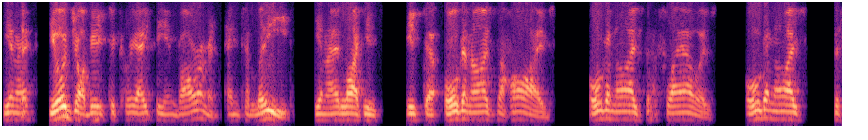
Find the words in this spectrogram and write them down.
You know, your job is to create the environment and to lead, you know, like is, is to organize the hives, organize the flowers, organize the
